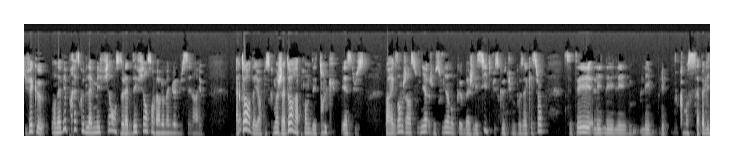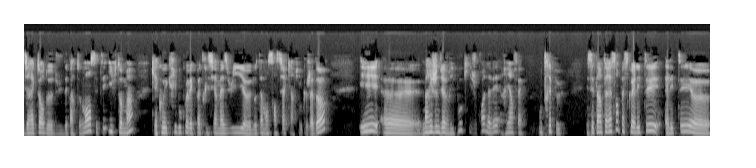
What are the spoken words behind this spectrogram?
qui fait que on avait presque de la méfiance, de la défiance envers le manuel du scénario. À tort d'ailleurs, parce que moi, j'adore apprendre des trucs et astuces. Par exemple, j'ai un souvenir, je me souviens donc, euh, bah, je les cite puisque tu me poses la question. C'était les, comment ça s'appelle les directeurs du département. C'était Yves Thomas qui a coécrit beaucoup avec Patricia Mazui, euh, notamment Saint-Cyr, qui est un film que j'adore, et euh, Marie-Geneviève Ripaud, qui je crois n'avait rien fait ou très peu. Et c'était intéressant parce qu'elle était, elle était, euh,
